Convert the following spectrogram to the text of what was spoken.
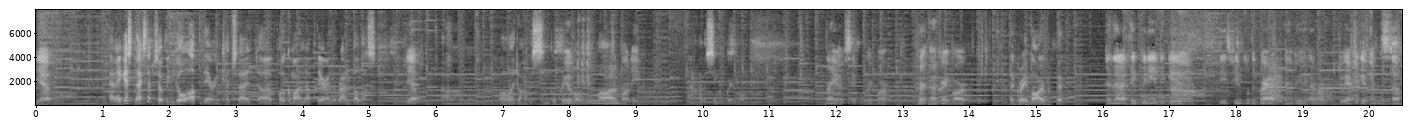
Yep. And I guess next episode we can go up there and catch that uh, Pokemon up there in the round above us. Yep. Um, oh, I don't have a single We great have ball. a lot of money. I don't have a single great ball. Now you have a single great bar. a great bar. A great barb? And then I think we need to give these people the crap. Maybe? I don't know. Do we have to give him the stuff?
